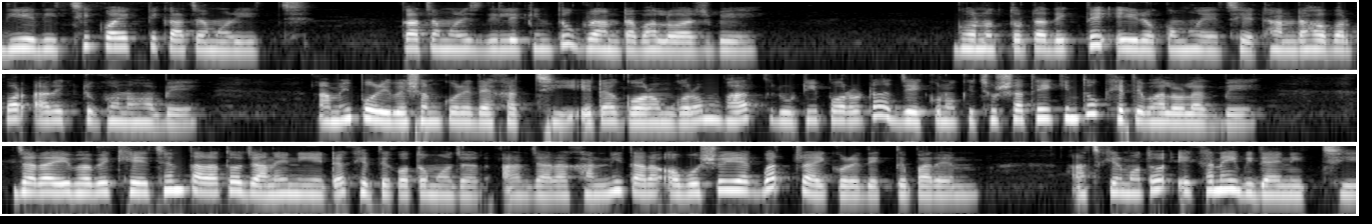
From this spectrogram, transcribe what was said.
দিয়ে দিচ্ছি কয়েকটি কাঁচামরিচ। কাঁচামরিচ দিলে কিন্তু গ্রানটা ভালো আসবে। ঘনত্বটা দেখতে এই রকম হয়েছে। ঠান্ডা হবার পর আর একটু ঘন হবে। আমি পরিবেশন করে দেখাচ্ছি। এটা গরম গরম ভাত, রুটি, পরোটা যে কোনো কিছুর সাথেই কিন্তু খেতে ভালো লাগবে। যারা এইভাবে খেয়েছেন তারা তো জানেনি এটা খেতে কত মজার। আর যারা খাননি তারা অবশ্যই একবার ট্রাই করে দেখতে পারেন। আজকের মতো এখানেই বিদায় নিচ্ছি।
